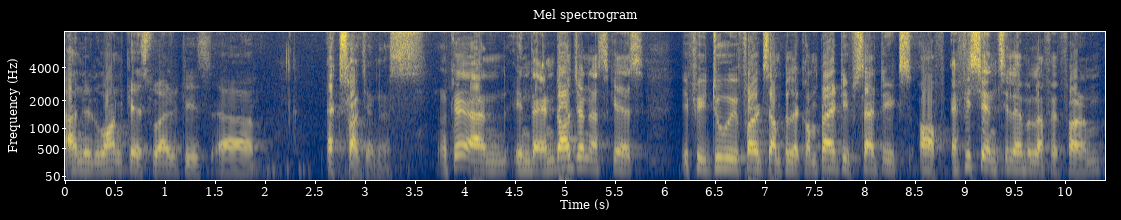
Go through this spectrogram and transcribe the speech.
and in one case where it is uh, exogenous. Okay, and in the endogenous case, if we do, for example, a comparative statistics of efficiency level of a firm,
